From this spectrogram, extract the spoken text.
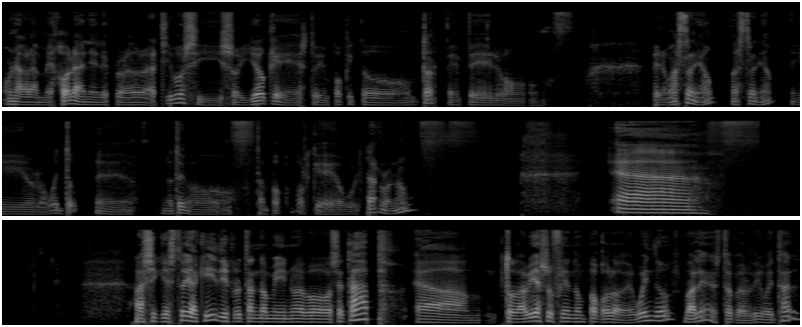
una gran mejora en el explorador de archivos y soy yo que estoy un poquito torpe, pero pero me ha extrañado, me ha extrañado y os lo cuento. Eh, no tengo tampoco por qué ocultarlo, ¿no? Eh, así que estoy aquí disfrutando mi nuevo setup. Eh, todavía sufriendo un poco lo de Windows, ¿vale? Esto que os digo y tal.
